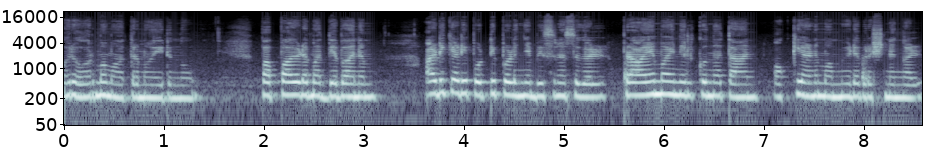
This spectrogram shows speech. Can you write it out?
ഒരു ഓർമ്മ മാത്രമായിരുന്നു. പപ്പായുടെ മദ്യപാനം അടിക്കടി പൊട്ടിപ്പൊളിഞ്ഞ ബിസിനസ്സുകൾ പ്രായമായി നിൽക്കുന്ന താൻ ഒക്കെയാണ് മമ്മിയുടെ പ്രശ്നങ്ങൾ.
